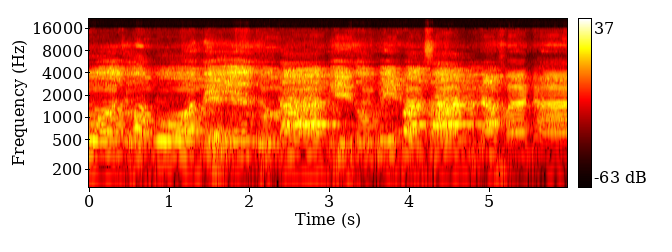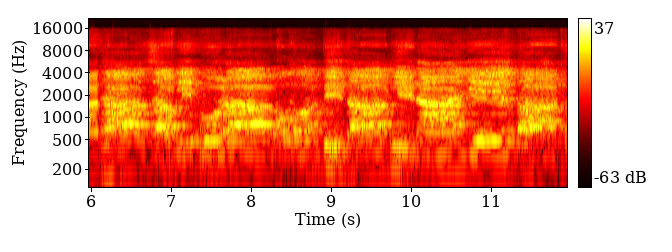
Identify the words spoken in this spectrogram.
สุโภสุโภเตสุตาทิสุวิปัสสันนะมานาทาสวิปุราโหติตาคินาเยตาท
